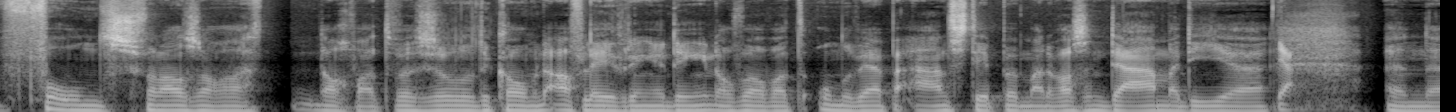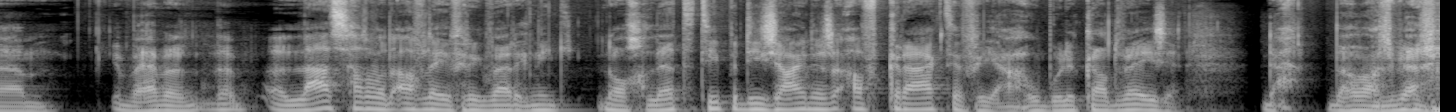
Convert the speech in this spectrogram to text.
fonds, van alles nog wat, nog wat. We zullen de komende afleveringen denk ik nog wel wat onderwerpen aanstippen. Maar er was een dame die eh, Ja. een... ehm, we hebben, eh, laatst hadden we de aflevering waar ik niet nog lettertype designers afkraakte. Van ja, hoe moeilijk kan het wezen? Nou, dat was best,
